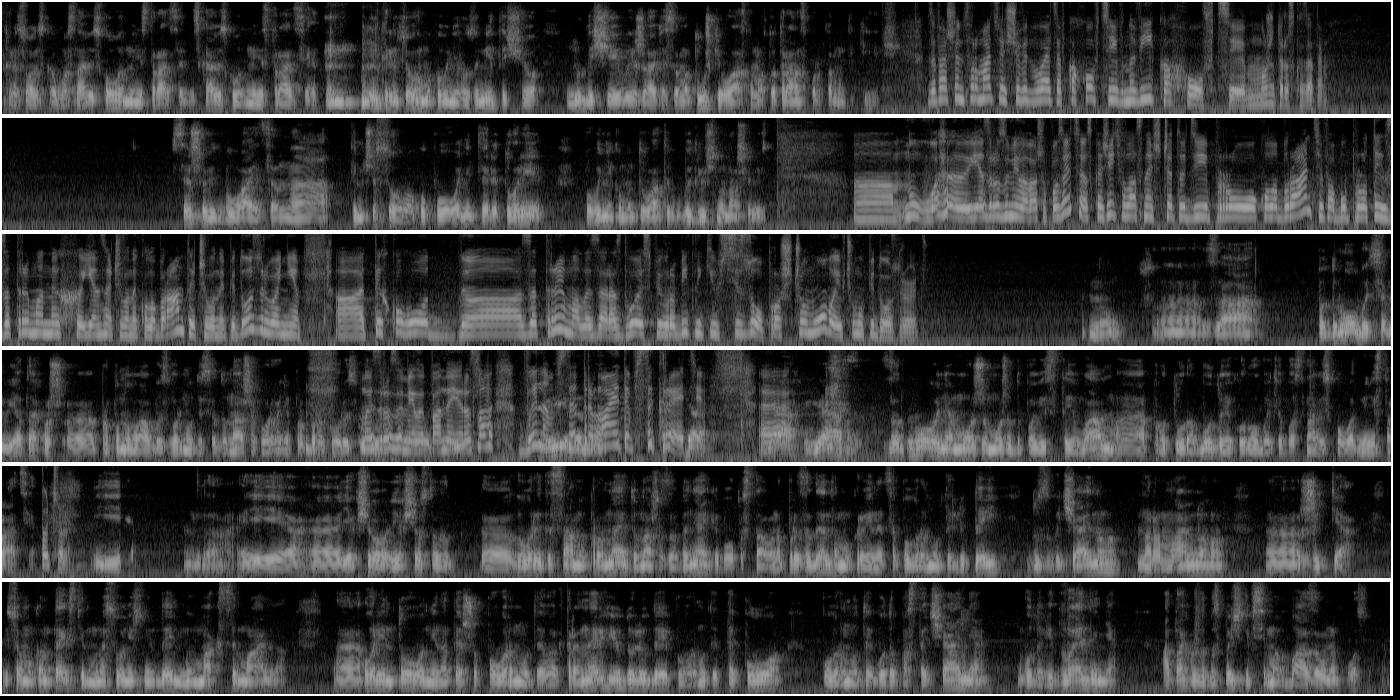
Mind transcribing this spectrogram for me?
Херсонська обласна військова адміністрація, міська військова адміністрація. Крім цього, ми повинні розуміти, що люди ще й виїжджають із самотужки власним автотранспортом і таке інше. За вашу інформацію, що відбувається в Каховці і в Новій Каховці, можете розказати? Все, що відбувається на тимчасово окупованій території, повинні коментувати виключно наші військові. Ну, я зрозуміла вашу позицію. Скажіть, власне, ще тоді про колаборантів або про тих затриманих. Я не знаю, чи вони колаборанти, чи вони підозрювані. Тих, кого затримали зараз, двоє співробітників СІЗО. Про що мова і в чому підозрюють? Ну за подробицями я також е, пропонував би звернутися до наших органів прокуратури. Ми зрозуміли, пане Ярославе. Ви нам все тримаєте в секреті. Е, Я, я з задоволенням можу, можу доповісти вам е, про ту роботу, яку робить обласна військова адміністрація. Почули. І, да, і е, якщо, якщо е, говорити саме про неї, то наше завдання, яке було поставлено президентом України, це повернути людей до звичайного нормального е, життя. І цьому контексті на сьогоднішній день ми максимально е, орієнтовані на те, щоб повернути електроенергію до людей, повернути тепло, повернути водопостачання, водовідведення, а також забезпечити всіма базовими послугами.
